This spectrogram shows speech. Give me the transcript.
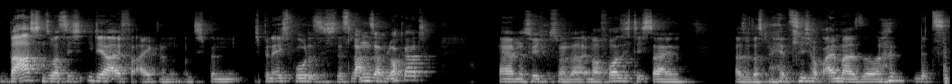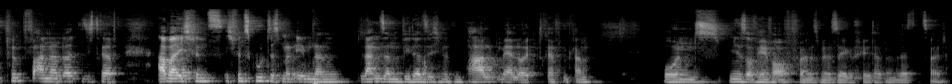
Bars und sowas sich ideal vereignen. Und ich bin, ich bin echt froh, dass sich das langsam lockert. Ähm, natürlich muss man da immer vorsichtig sein. Also, dass man jetzt nicht auf einmal so mit fünf anderen Leuten sich trifft. Aber ich finde es ich find's gut, dass man eben dann langsam wieder sich mit ein paar mehr Leuten treffen kann. Und mir ist auf jeden Fall aufgefallen, dass mir das sehr gefehlt hat in der letzten Zeit.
